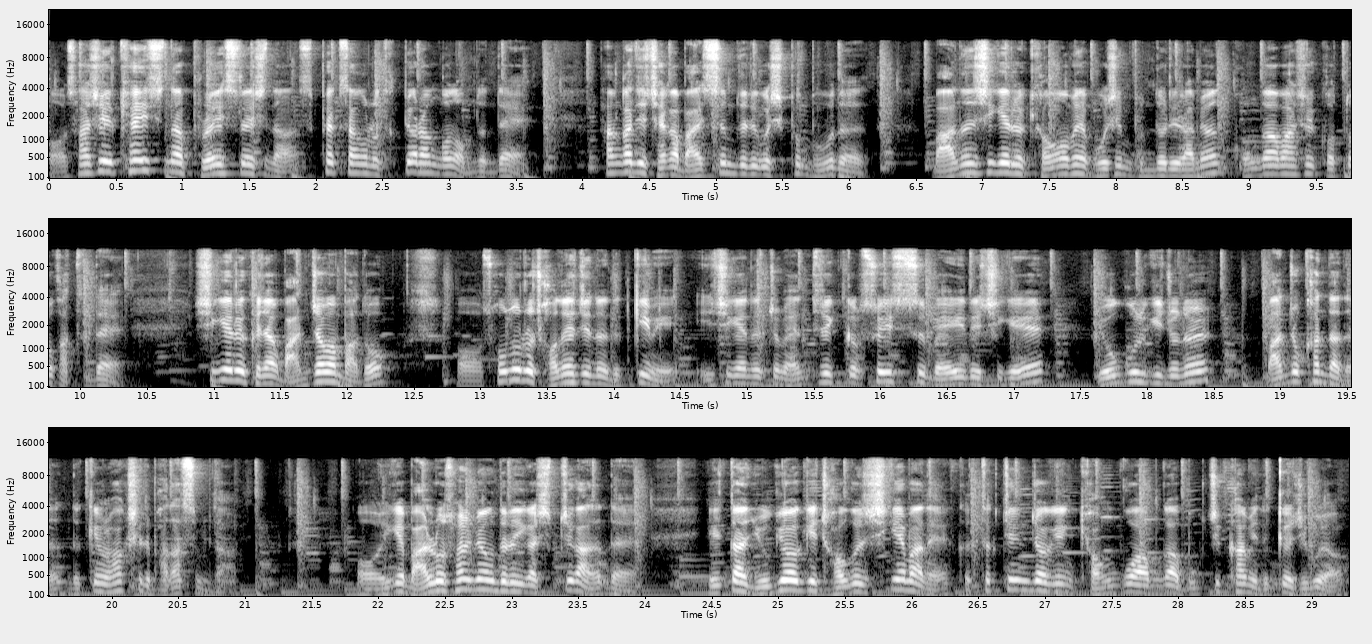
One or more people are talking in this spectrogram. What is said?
어, 사실 케이스나 bracelet이나 스펙상으로 특별한 건 없는데 한 가지 제가 말씀드리고 싶은 부분은 많은 시계를 경험해 보신 분들이라면 공감하실 것도 같은데 시계를 그냥 만져만 봐도 어, 손으로 전해지는 느낌이 이 시계는 좀 entry급 Swiss made 시계의 요구 기준을 만족한다는 느낌을 확실히 받았습니다. 어, 이게 말로 설명드리기가 쉽지가 않은데 일단 유격이 적은 시계만의 그 특징적인 견고함과 묵직함이 느껴지고요.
